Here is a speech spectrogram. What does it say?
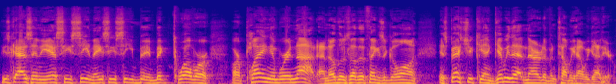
These guys in the SEC and ACC and Big 12 are, are playing and we're not. I know there's other things that go on. As best you can, give me that narrative and tell me how we got here.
